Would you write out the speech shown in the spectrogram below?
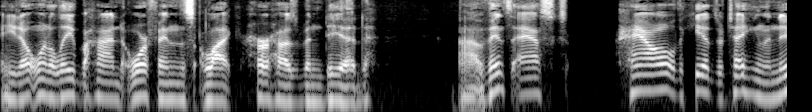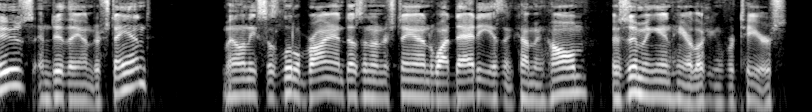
and you don't want to leave behind orphans like her husband did. Uh, Vince asks how the kids are taking the news and do they understand. Melanie says little Brian doesn't understand why daddy isn't coming home. They're zooming in here looking for tears.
